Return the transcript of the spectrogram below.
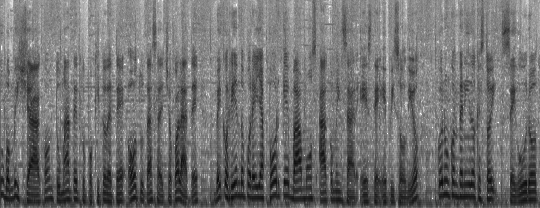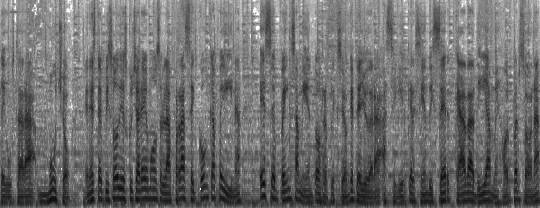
tu bombilla con tu mate, tu poquito de té o tu taza de chocolate, ve corriendo por ella porque vamos a comenzar este episodio con un contenido que estoy seguro te gustará mucho. En este episodio escucharemos la frase con cafeína, ese pensamiento o reflexión que te ayudará a seguir creciendo y ser cada día mejor persona.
